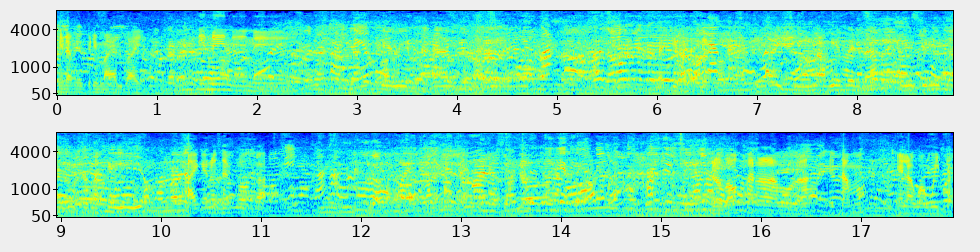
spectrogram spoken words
Mira mi prima Elba ahí. Ay, que no se enfoca. Nos vamos para la boda. Estamos en la guaguita.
